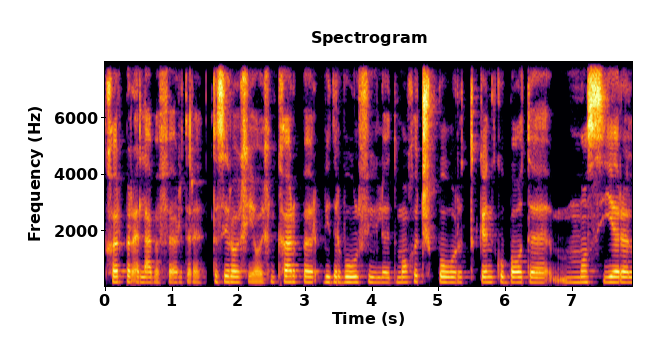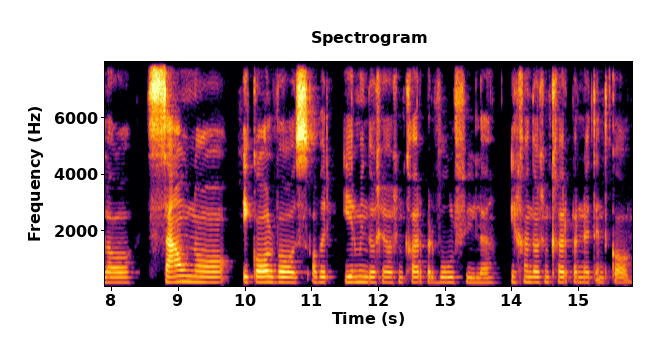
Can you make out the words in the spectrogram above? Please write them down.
Körpererleben fördern, dass ihr euch in eurem Körper wieder wohlfühlt. Macht Sport, geht baden, massieren lassen, Sauna, egal was, aber ihr müsst euch in eurem Körper wohlfühlen. Ihr könnt eurem Körper nicht entgehen.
